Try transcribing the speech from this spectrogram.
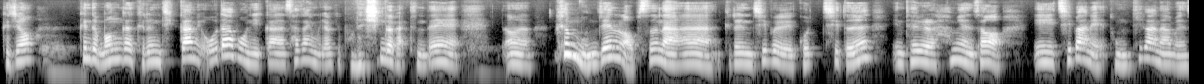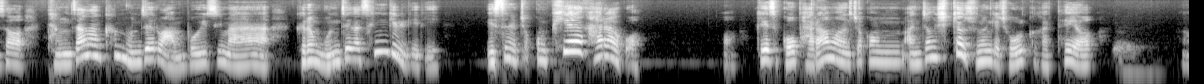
그죠? 네, 근데 뭔가 그런 직감이 오다 보니까 사장님 여기 보내신 것 같은데, 어, 큰 문제는 없으나 그런 집을 고치든 인테리어를 하면서 이 집안에 동티가 나면서 당장은 큰 문제로 안 보이지만 그런 문제가 생길 일이 있으니 조금 피해 가라고. 어, 그래서 그 바람은 조금 안정시켜 주는 게 좋을 것 같아요. 네.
